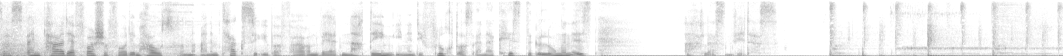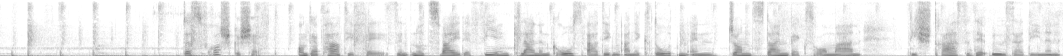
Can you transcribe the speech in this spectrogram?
Dass ein paar der Frösche vor dem Haus von einem Taxi überfahren werden, nachdem ihnen die Flucht aus einer Kiste gelungen ist, ach, lassen wir das. Das Froschgeschäft und der Partyfay sind nur zwei der vielen kleinen großartigen Anekdoten in John Steinbecks Roman Die Straße der Ölsardinen,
